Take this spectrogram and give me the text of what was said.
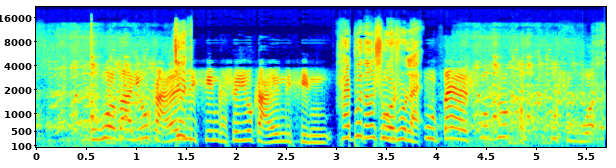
不过吧，有感恩的心，可是有感恩的心，还不能说出来，不哎说不出口，不说。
